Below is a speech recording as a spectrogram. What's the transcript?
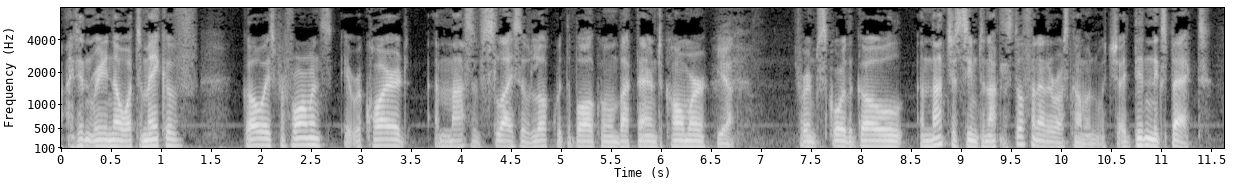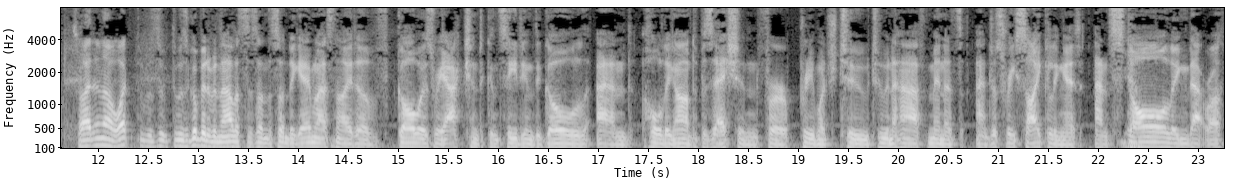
I didn't really know what to make of Galway's performance. It required a massive slice of luck with the ball coming back down to Comer Yeah. For him to score the goal, and that just seemed to knock the stuffing out of Roscommon, which I didn't expect. So I don't know what. There was, a, there was a good bit of analysis on the Sunday game last night of Galway's reaction to conceding the goal and holding on to possession for pretty much two, two and a half minutes and just recycling it and stalling that Ros-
